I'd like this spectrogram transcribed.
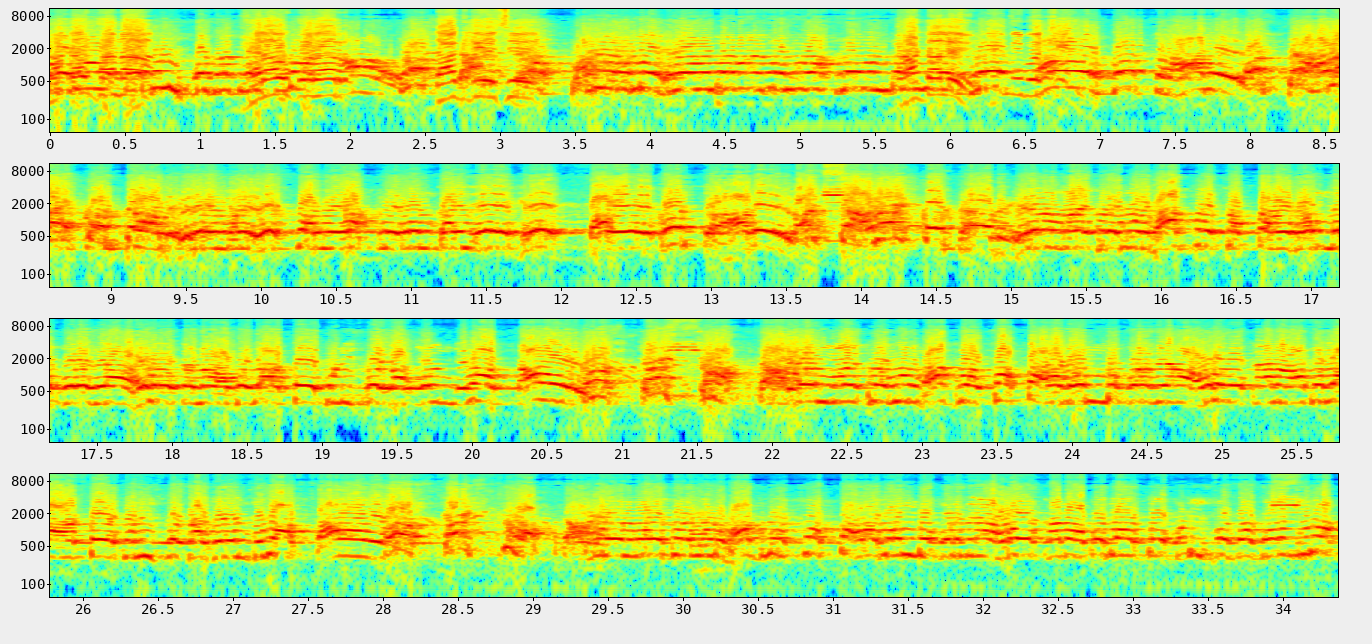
ঘাটাল থানা ঘেরাও করার ডাক দিয়েছে ঘাটালে দেখতে পাচ্ছেন সপ্তাহ বন্ধ করে দেওয়া হলো কেন অবদাতে পুলিশ প্রশাসন জবাব দাও প্রভুর ভাগবত সপ্তাহ বন্ধ করে দেওয়া হলো কেন অবদাতে পুলিশ প্রশাসন জবাব দাও প্রভুর ভাগবত সপ্তাহ বন্ধ করে দেওয়া হলো কেন অবদাতে পুলিশ প্রশাসন জবাব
